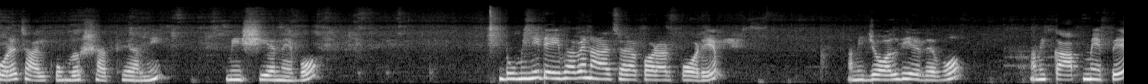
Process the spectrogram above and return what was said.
করে চাল কুমড়োর সাথে আমি মিশিয়ে নেব। দু মিনিট এইভাবে নাড়াচাড়া করার পরে আমি জল দিয়ে দেব। আমি কাপ মেপে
